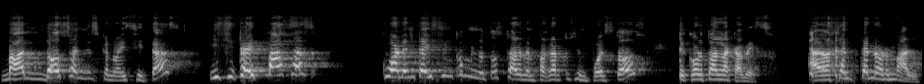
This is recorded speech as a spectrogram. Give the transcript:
van dos años que no hay citas, y si te pasas 45 minutos tarde en pagar tus impuestos, te cortan la cabeza. A la gente normal.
